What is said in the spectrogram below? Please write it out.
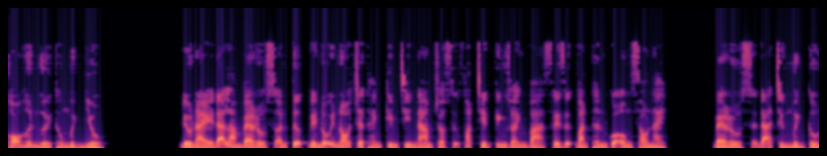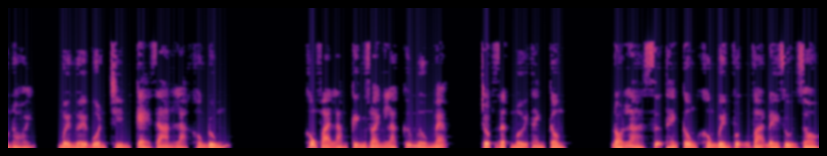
khó hơn người thông minh nhiều. Điều này đã làm Barrows ấn tượng đến nỗi nó trở thành kim chỉ nam cho sự phát triển kinh doanh và xây dựng bản thân của ông sau này. Barrows đã chứng minh câu nói, 10 người buôn chín kẻ gian là không đúng. Không phải làm kinh doanh là cứ mưu mẹo, chộp giật mới thành công. Đó là sự thành công không bền vững và đầy rủi ro.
